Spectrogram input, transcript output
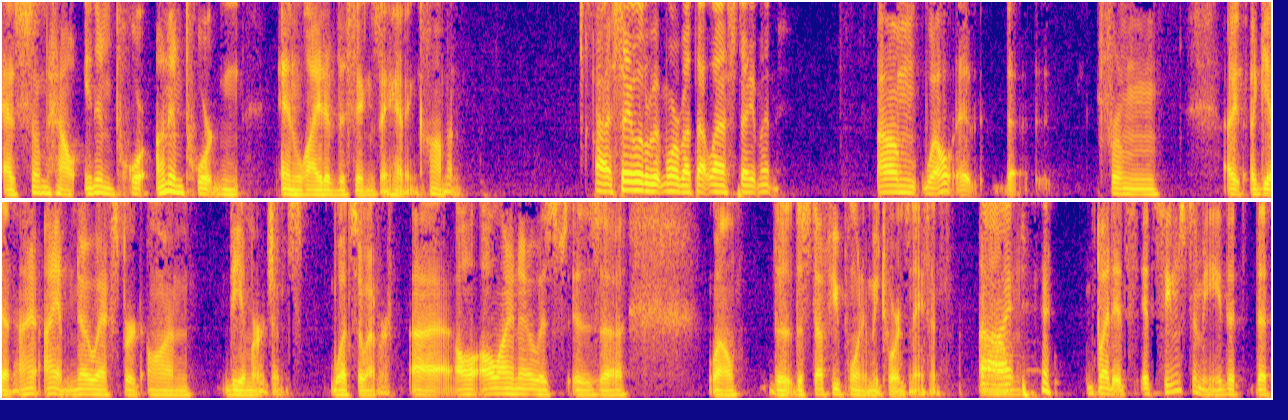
as somehow inimpor- unimportant in light of the things they had in common. Uh, say a little bit more about that last statement. Um, well, it, the, from I, again, I, I, am no expert on the emergence whatsoever. Uh, all, all I know is is uh, well the the stuff you pointed me towards, Nathan. Um, all right. but it's it seems to me that that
